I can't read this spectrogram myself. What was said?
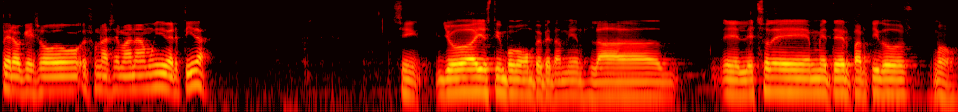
pero que eso es una semana muy divertida. Sí, yo ahí estoy un poco con Pepe también. La, el hecho de meter partidos, bueno,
